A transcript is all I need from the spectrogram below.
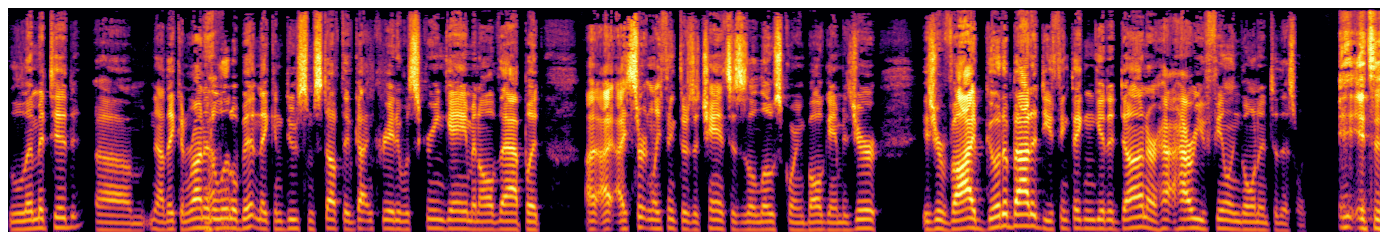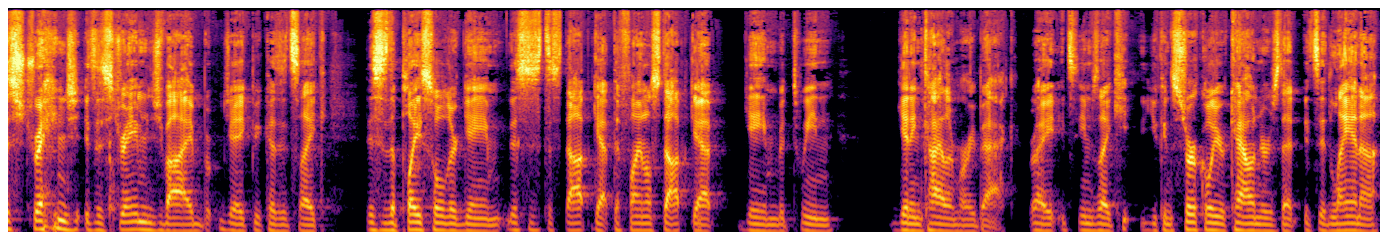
limited. Um, now they can run yeah. it a little bit and they can do some stuff. They've gotten creative with screen game and all of that, but I, I certainly think there's a chance this is a low scoring ball game. Is your is your vibe good about it? Do you think they can get it done, or how, how are you feeling going into this one? It's a strange, it's a strange vibe, Jake, because it's like this is the placeholder game. This is the stopgap, the final stopgap game between getting Kyler Murray back right? It seems like he, you can circle your calendars that it's Atlanta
